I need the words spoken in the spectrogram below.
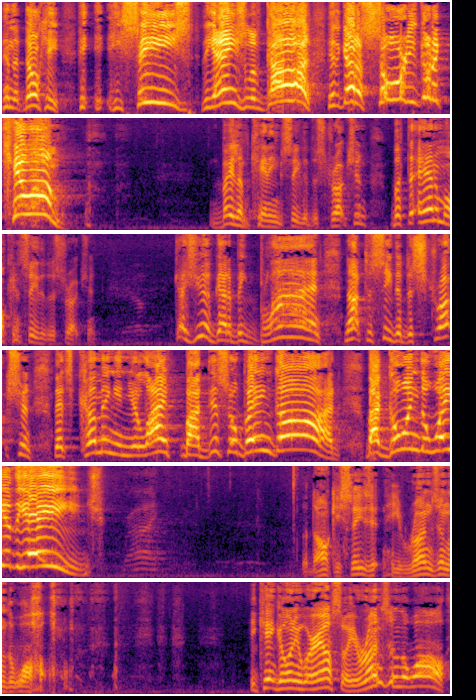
and the donkey, he, he sees the angel of God. He's got a sword, he's going to kill him. Balaam can't even see the destruction, but the animal can see the destruction. Guys, you have got to be blind not to see the destruction that's coming in your life by disobeying God, by going the way of the age. The donkey sees it and he runs into the wall. he can't go anywhere else, so he runs into the wall.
